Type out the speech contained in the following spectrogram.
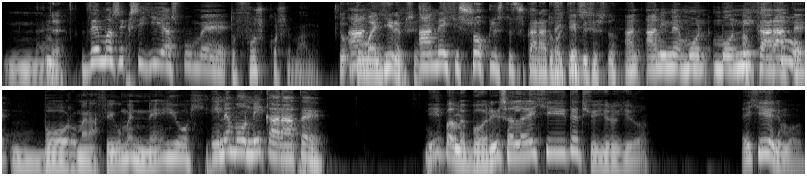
Ναι. Ναι. Δεν μας εξηγεί, ας πούμε. Το φούσκωσε μάλλον. Το, αν- το μαγείρεψες. Αν έχει σόκλειστου του καρατέκες. Το χτύπησες το. Αν, αν είναι μον, μονή καράτε. Αυτό μπορούμε να φύγουμε, ναι ή όχι. Είναι μονή καράτε. Είπαμε μπορείς, αλλά έχει τέτοιο γύρω-γύρω. Έχει έρημο.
